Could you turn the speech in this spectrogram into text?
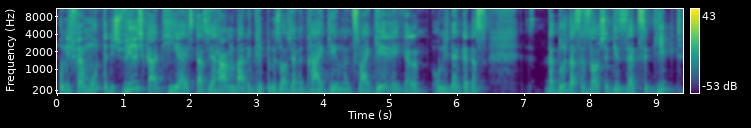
Und ich vermute, die Schwierigkeit hier ist, dass wir haben bei der Grippe nicht so eine 3G und eine 2G-Regel. Und ich denke, dass dadurch, dass es solche Gesetze gibt,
